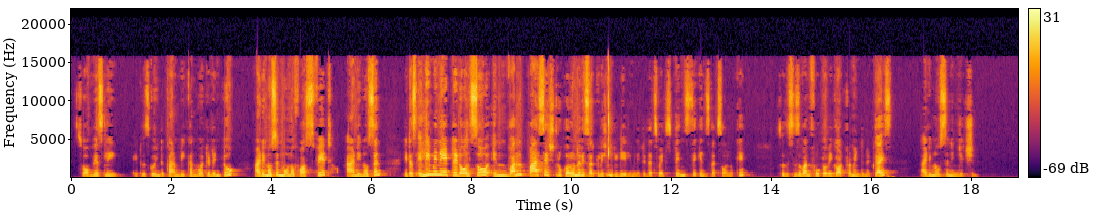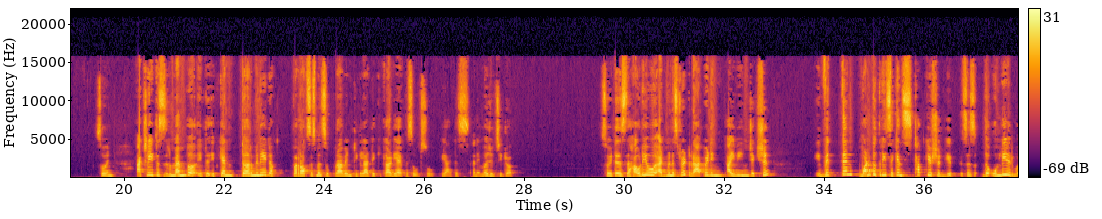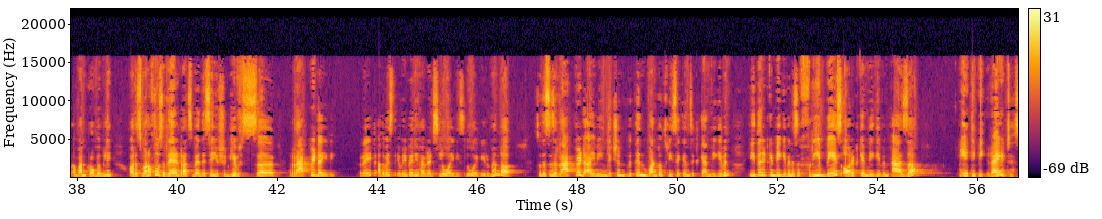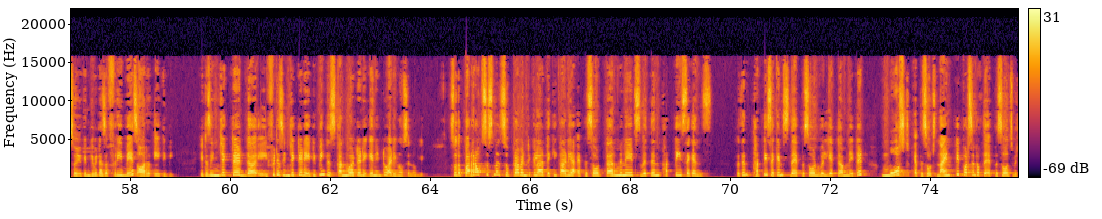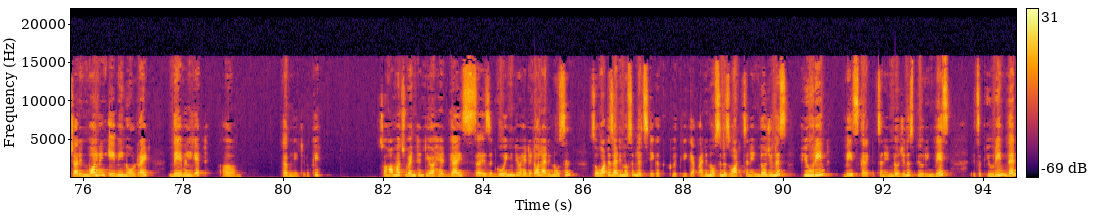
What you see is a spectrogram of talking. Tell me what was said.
So, obviously, it was going to be converted into adenosine monophosphate and inosine. It is eliminated also in one passage through coronary circulation, it will be eliminated. That's why it's 10 seconds, that's all, okay? So this is one photo we got from internet guys. Adenosine injection. So in actually it is remember it it can terminate a paroxysmal supraventricular tachycardia episode. So yeah it is an emergency drug. So it is how do you administer it? Rapid in, IV injection within 1 to 3 seconds tuck you should give. This is the only one probably or it's one of those rare drugs where they say you should give uh, rapid IV right? Otherwise, everywhere you have read slow IV, slow IV, remember? So this is a rapid IV injection. Within 1 to 3 seconds it can be given. Either it can be given as a free base or it can be given as a ATP, right? So you can give it as a free base or ATP. It is injected, uh, if it is injected ATP, it is converted again into adenosine only. So the paroxysmal supraventricular tachycardia episode terminates within 30 seconds. Within 30 seconds, the episode will get terminated most episodes, 90% of the episodes which are involving AV node, right, they will get uh, terminated, okay. So how much went into your head, guys? Uh, is it going into your head at all, adenosine? So what is adenosine? Let's take a quick recap. Adenosine is what? It's an endogenous purine base, correct. It's an endogenous purine base. It's a purine. Then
